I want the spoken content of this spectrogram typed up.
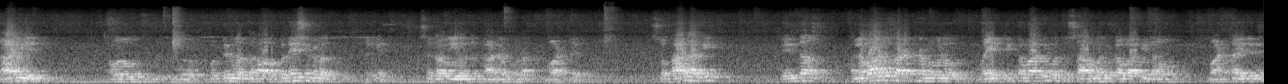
ದಾರಿಯಲ್ಲಿ ಅವರು ಕೊಟ್ಟಿರುವಂತಹ ಉಪದೇಶಗಳ ಜೊತೆಗೆ ಸೊ ನಾವು ಈ ಒಂದು ಕಾರ್ಯ ಕೂಡ ಮಾಡ್ತಾ ಸೊ ಹಾಗಾಗಿ ಇದರಿಂದ ಹಲವಾರು ಕಾರ್ಯಕ್ರಮಗಳು ವೈಯಕ್ತಿಕವಾಗಿ ಮತ್ತು ಸಾಮೂಹಿಕವಾಗಿ ನಾವು ಮಾಡ್ತಾ ಇದ್ದೇವೆ.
